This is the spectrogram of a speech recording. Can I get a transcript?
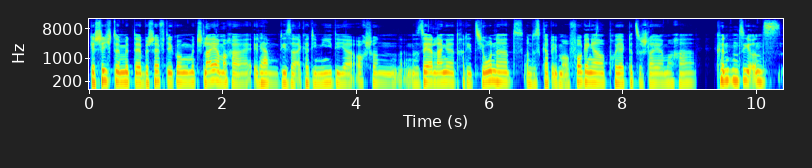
Geschichte mit der Beschäftigung mit Schleiermacher in ja. dieser Akademie, die ja auch schon eine sehr lange Tradition hat. Und es gab eben auch Vorgängerprojekte zu Schleiermacher. Könnten Sie uns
